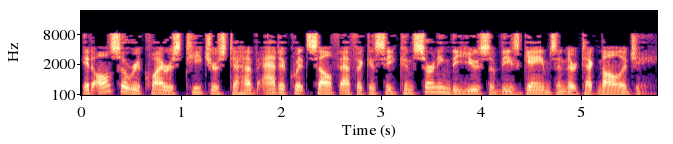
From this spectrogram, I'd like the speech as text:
It also requires teachers to have adequate self-efficacy concerning the use of these games and their technology.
